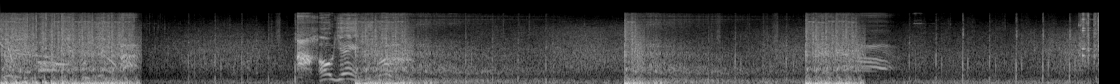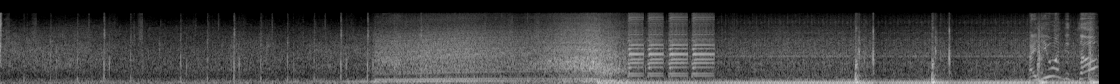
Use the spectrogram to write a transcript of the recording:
Ah. Ah. Oh yeah, it's loaded. Are you on the top?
